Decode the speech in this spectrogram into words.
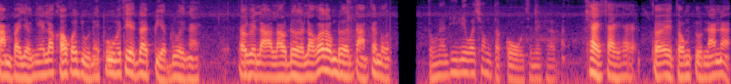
ทำไปอย่างนี้ แล้วเขาก็อยู่ในภูมิประเทศได้เปรียบด้วยไง แต่เวลาเราเดินเราก็ต้องเดินตามถนน ตรงนั้นที่เรียกว่าช่องตะโกใช่ไหมครับ ใช่ใช่ใช่ตัวไอ้ตรงจุดนั้นอะ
